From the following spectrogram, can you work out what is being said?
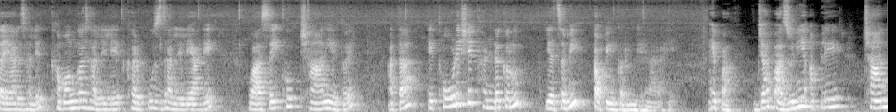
तयार झालेत. खमंग झालेले आहेत खरपूस झालेले आहे. वासही खूप छान येतोय. आता हे थोडेसे थंड करून याचं मी टॉपिंग करून घेणार आहे. हे पहा ज्या बाजूनी आपले छान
